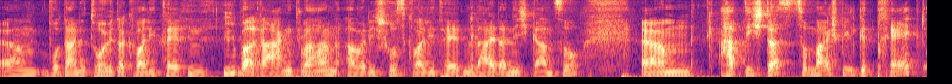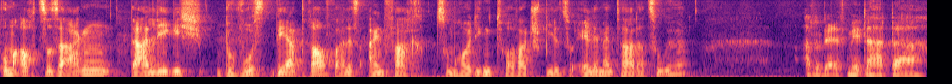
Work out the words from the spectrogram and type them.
ähm, wo deine Torhüterqualitäten überragend waren, aber die Schussqualitäten leider nicht ganz so. Ähm, hat dich das zum Beispiel geprägt, um auch zu sagen, da lege ich bewusst Wert drauf, weil es einfach zum heutigen Torwartspiel so elementar dazugehört? Also der Elfmeter hat da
